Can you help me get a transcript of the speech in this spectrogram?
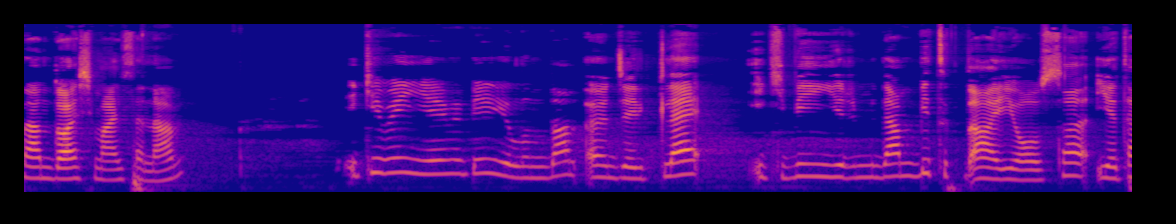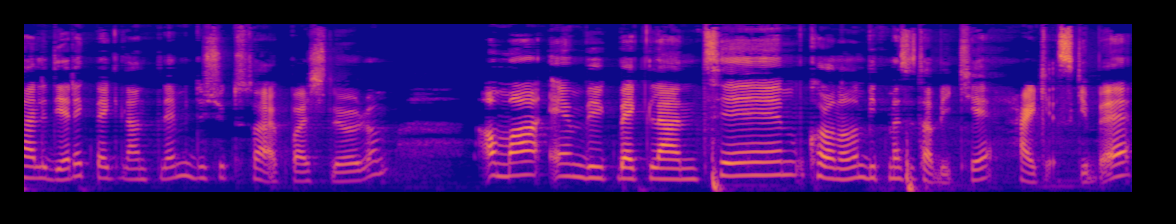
ben Doğa Şimal Senem. 2021 yılından öncelikle 2020'den bir tık daha iyi olsa yeterli diyerek beklentilerimi düşük tutarak başlıyorum. Ama en büyük beklentim koronanın bitmesi tabii ki herkes gibi.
